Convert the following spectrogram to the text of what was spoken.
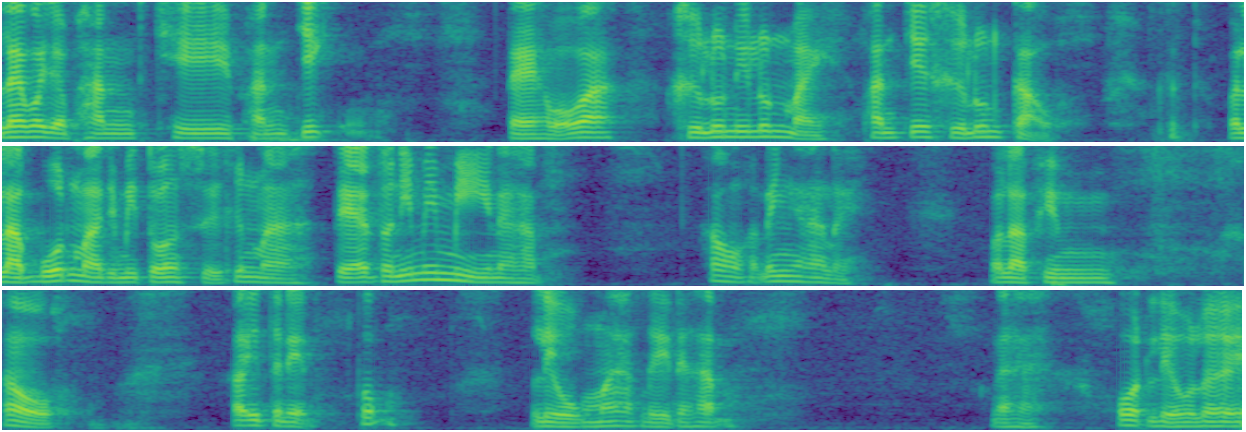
แรกว่าจะพันเคพันจิก แต่เขาบอกว่าคือรุ่นนี้รุ่นใหม่พันจิกคือรุ่นเก่า เวลาบูตมาจะมีตัวหนังสือขึ้นมา แต่ตัวนี้ไม่มีนะครับ เข้าได้ง่ายเลย เวลาพิมพ์ เข้าเข้าอินเทอร์เน็ตปุ๊บเร็วมากเลยนะครับนะฮะโคตรเร็วเลย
